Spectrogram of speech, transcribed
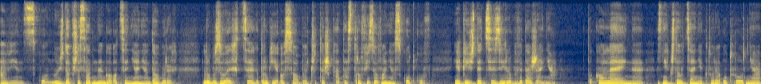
a więc skłonność do przesadnego oceniania dobrych lub złych cech drugiej osoby, czy też katastrofizowania skutków jakiejś decyzji lub wydarzenia, to kolejne zniekształcenie, które utrudnia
